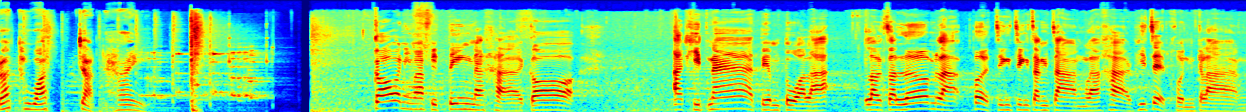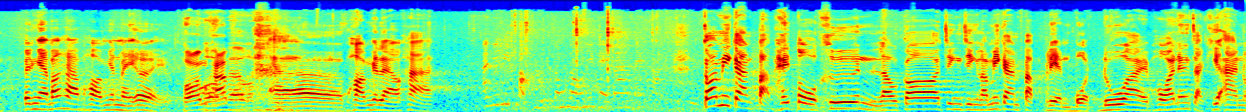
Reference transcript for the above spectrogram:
รัฐวัฒน์จัดให้ ก็วันนี้มาฟิตติ้งนะคะ ก็อาทิตย์หน้าเตรียมตัวละ เราจะเริ่มละ เปิดจริง ๆ จังๆแล้วค่ะ พี่เจ็ดคนกลาง เป็นไงบ้างคะพร้อมกันไหมเอ่ยพร้อมครับ เออพร้อมกันแล้วค่ะ อันนี้มีปรับลุ ก็มีการปรับให้โตขึ้น แล้วก็จริง ๆ แล้วมีการปรับเปลี่ยนบทด้วย เพราะว่าเนื่องจากที่อาน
